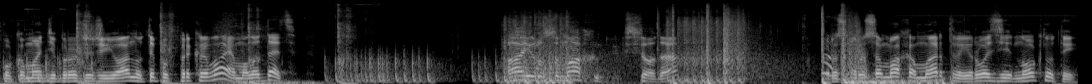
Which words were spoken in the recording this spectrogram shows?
по команді Brogy GUA. Ну, типу, прикриває, молодець. А, і Росомах, все, да? Рос... Росомаха мертвий, Розі нокнутий.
